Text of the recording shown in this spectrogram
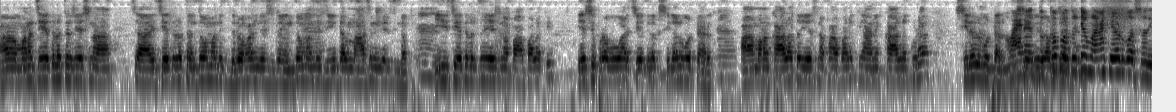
ఆ, మన చేతులతో చేసిన చేతులతో ఎంతో మందికి ద్రోహం చేసింటాం ఎంతో మంది జీవితాలను నాశనం చేసింటాం. ఈ చేతులతో చేసిన పాపాలకి యేసు ప్రభు వారి చేతులకు శిలలు కొట్టారు. ఆ మనం కాళ్ళతో చేసిన పాపాలకి ఆయన కాళ్ళకు కూడా శిలలు కొట్టారు. ఆయన దుఃఖపోతుంటే మనకి ఏడుపు వస్తుంది.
